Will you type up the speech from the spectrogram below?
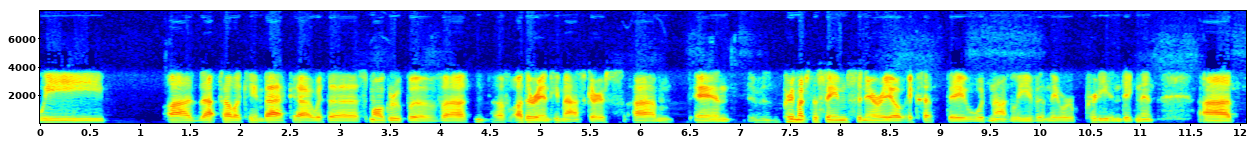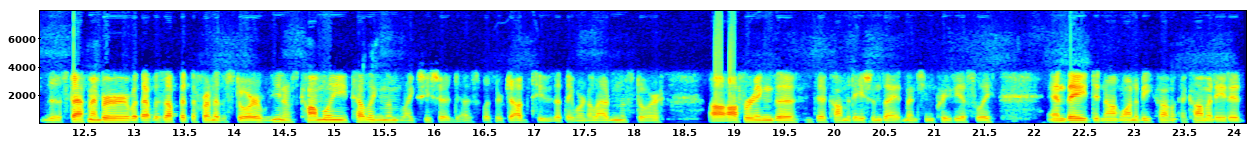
we, uh, that fella came back uh, with a small group of uh, of other anti-maskers, um, and it was pretty much the same scenario, except they would not leave, and they were pretty indignant. Uh, the staff member that was up at the front of the store, you know, was calmly telling them, like she should, as was her job too, that they weren't allowed in the store, uh, offering the, the accommodations I had mentioned previously, and they did not want to be com- accommodated.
